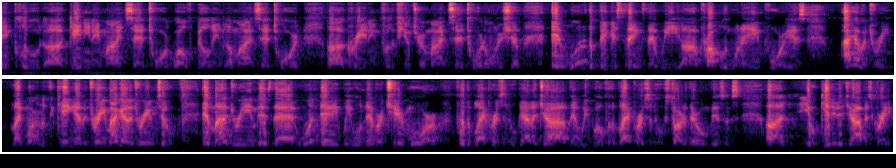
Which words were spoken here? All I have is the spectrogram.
include uh, gaining a mindset toward wealth building, a mindset toward uh, creating for the future, a mindset toward ownership. And one of the biggest things that we uh, probably want to aim for is I have a dream. Like Martin Luther King had a dream, I got a dream too. And my dream is that one day we will never cheer more for the black person who got a job than we will for the black person who started their own business. Uh, you know, getting a job is great.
